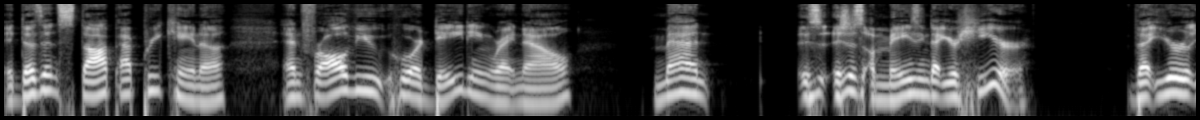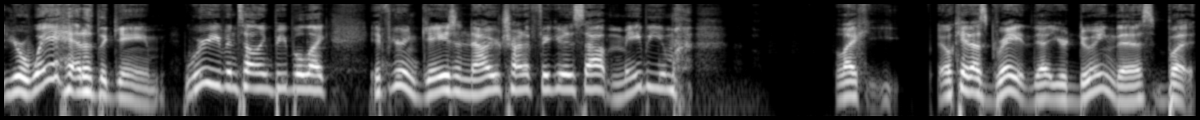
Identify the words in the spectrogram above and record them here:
It doesn't stop at pre Cana. And for all of you who are dating right now, man, it's, it's just amazing that you're here that you're you're way ahead of the game. We're even telling people like if you're engaged and now you're trying to figure this out, maybe you might like okay, that's great that you're doing this, but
